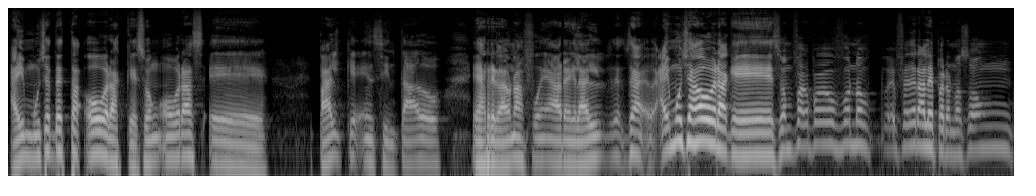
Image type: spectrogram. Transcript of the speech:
Hay muchas de estas obras que son obras, eh, parques encintados, eh, arreglar una fuente, arreglar, o sea, hay muchas obras que son fondos federales, pero no son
